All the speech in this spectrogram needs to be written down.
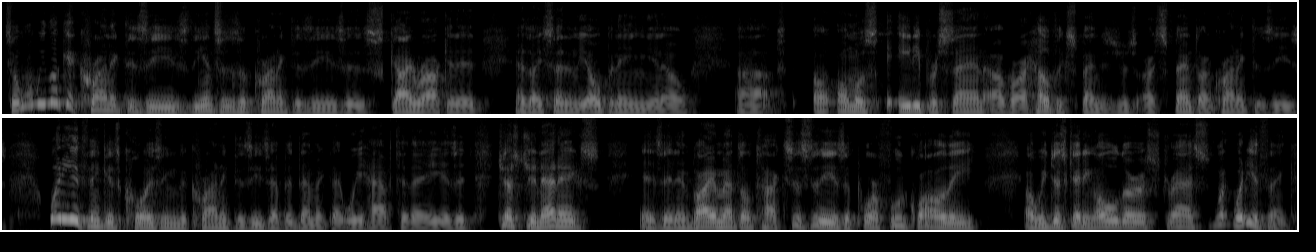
So when we look at chronic disease, the incidence of chronic disease is skyrocketed. As I said in the opening, you know, uh, al- almost 80% of our health expenditures are spent on chronic disease. What do you think is causing the chronic disease epidemic that we have today? Is it just genetics? Is it environmental toxicity? Is it poor food quality? Are we just getting older? Stress? What What do you think?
